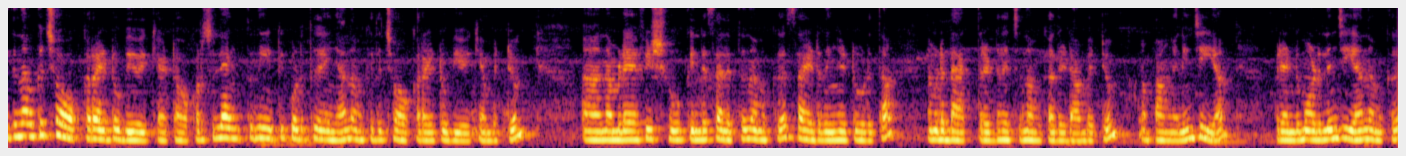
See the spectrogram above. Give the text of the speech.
ഇത് നമുക്ക് ചോക്കറായിട്ട് ഉപയോഗിക്കാം കേട്ടോ. കുറച്ച് ലെങ്ത്ത് നീട്ടി കൊടുത്തു കഴിഞ്ഞാൽ നമുക്കിത് ചോക്കറായിട്ട് ഉപയോഗിക്കാൻ പറ്റും. നമ്മുടെ ഫിഷ് ഹൂക്കിന്റെ സ്ഥലത്ത് നമുക്ക് സൈഡ് റിങ് ഇട്ട് കൊടുത്താൽ നമ്മുടെ ബാക്ക് ത്രെഡ് വെച്ച് നമുക്കത് ഇടാൻ പറ്റും. അപ്പോൾ അങ്ങനെയും ചെയ്യാം. രണ്ട് മോഡലും ചെയ്യാം. നമുക്ക്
